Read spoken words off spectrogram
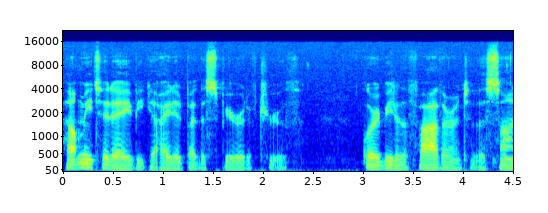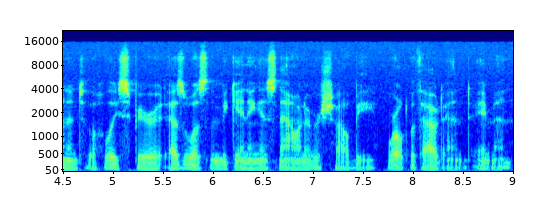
Help me today be guided by the Spirit of truth. Glory be to the Father, and to the Son, and to the Holy Spirit, as was in the beginning, is now, and ever shall be, world without end. Amen.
